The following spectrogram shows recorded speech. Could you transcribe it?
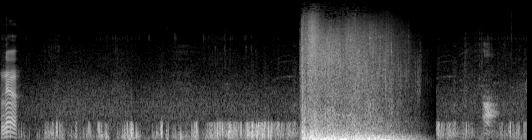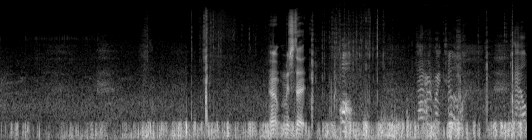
No. Oh. Oh, missed that. Oh. That hurt my toe. Ow.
